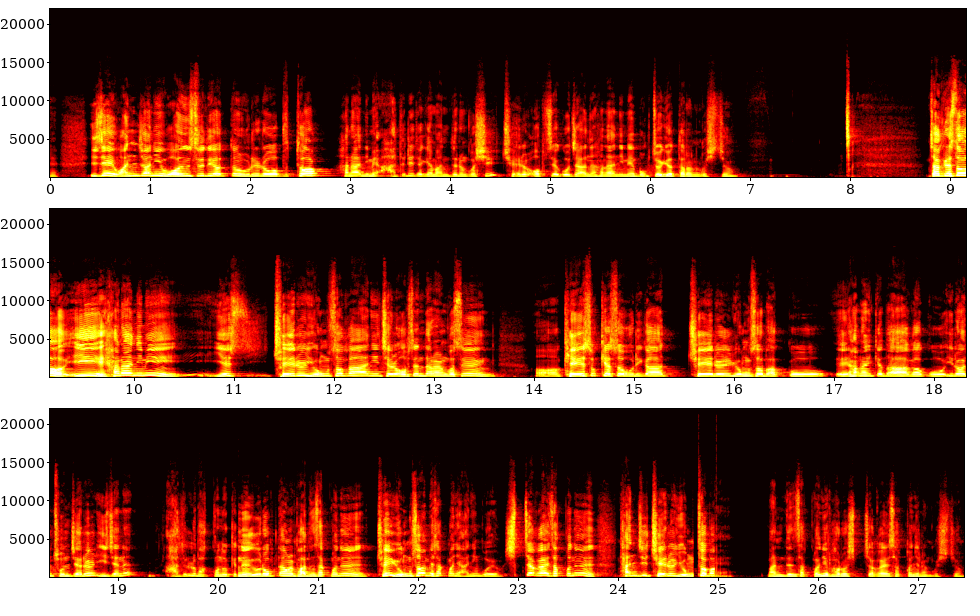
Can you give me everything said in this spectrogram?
예. 이제 완전히 원수되었던 우리로부터 하나님의 아들이 되게 만드는 것이 죄를 없애고자 하는 하나님의 목적이었다는 것이죠. 자 그래서 이 하나님이 예수, 죄를 용서가 아닌 죄를 없앤다는 것은 어, 계속해서 우리가 죄를 용서받고 예, 하나님께 나아가고 이러한 존재를 이제는 아들로 바꿔놓겠는 의롭담을 받은 사건은 죄 용서함의 사건이 아닌 거예요. 십자가의 사건은 단지 죄를 용서받 만든 사건이 바로 십자가의 사건이라는 것이죠.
